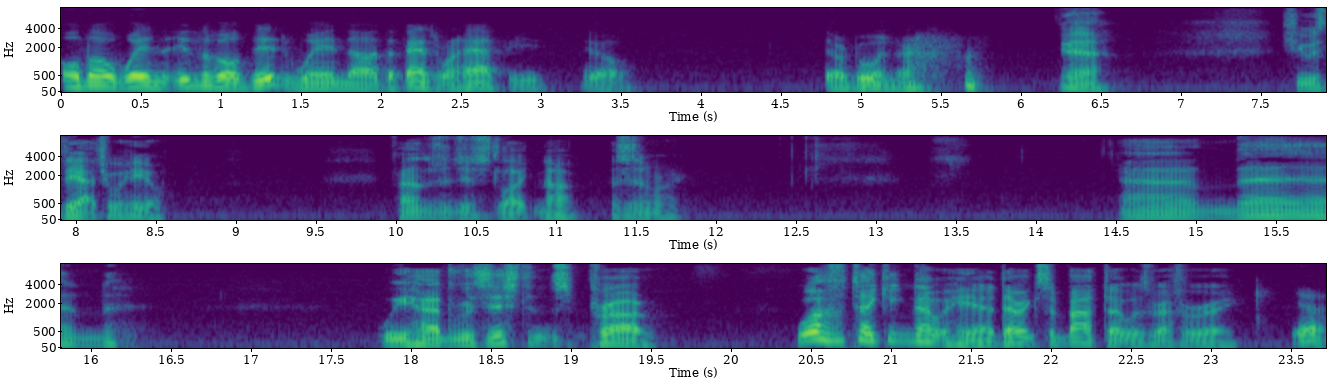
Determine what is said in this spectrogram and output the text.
although when Isabel did win, uh, the fans weren't happy. You know, they were booing her. yeah, she was the actual heel. Fans were just like, no, this isn't right. And then we had Resistance Pro. Worth taking note here. Derek Sabato was referee. yes.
